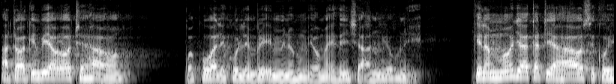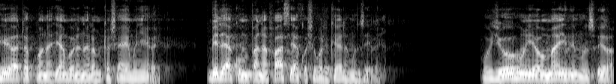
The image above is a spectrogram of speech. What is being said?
atawakimbia wote hao kwa kuwa likuli mri'in minhum yawma idhin sha'anun yughni. Kila mmoja kati ya hao siku hiyo atakuwa na jambo linalomtosha mwenyewe bila ya kumpa nafasi ya kushughulikia la mwenziwe. Wujuhu yawmaidhin musfira.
